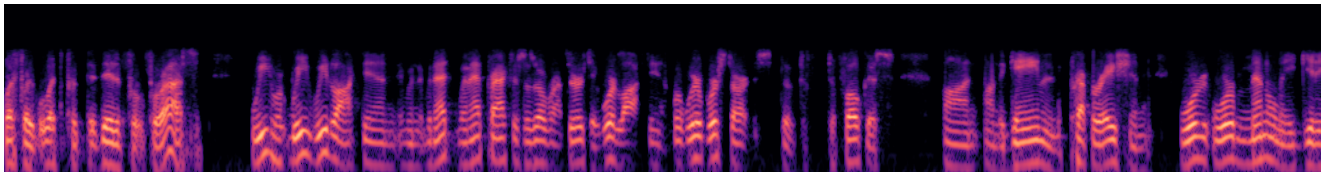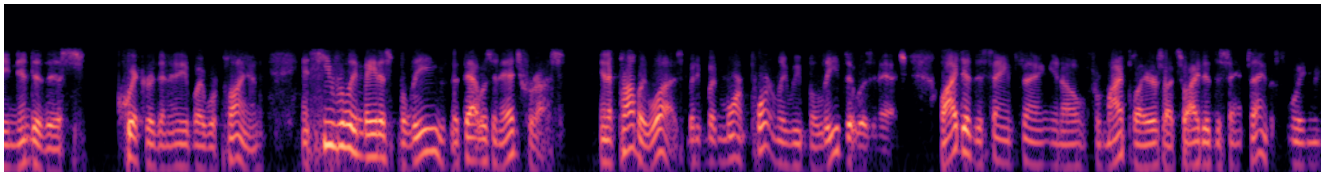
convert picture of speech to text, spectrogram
What for? What for, they did for for us? we we we locked in when when that when that practice is over on Thursday. We're locked in. We're we're, we're starting to, to to focus on on the game and preparation. We're we're mentally getting into this quicker than anybody we're playing, and he really made us believe that that was an edge for us. And it probably was, but but more importantly, we believed it was an edge. Well, I did the same thing, you know, for my players. So I did the same thing. When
